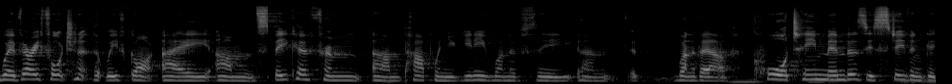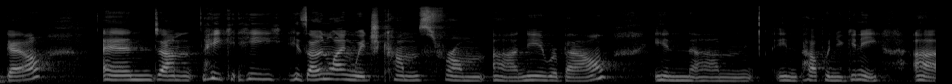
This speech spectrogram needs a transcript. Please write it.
we're very fortunate that we've got a um, speaker from um, Papua New Guinea, one of the, um, one of our core team members is Stephen Gagau, and um, he, he, his own language comes from uh, near Rabaul in, um, in Papua New Guinea, uh,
